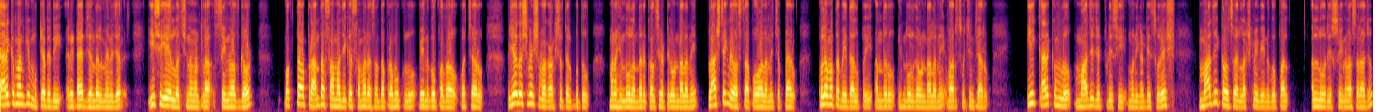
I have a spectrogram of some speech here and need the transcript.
కార్యక్రమానికి ముఖ్య అతిథి retired general manager ECAL Vachchinamatla Srinivas Goud వక్త ప్రాంత సామాజిక సమరసంత ప్రముఖులు వేణుగోపాలరావు వచ్చారు. విజయదశమి శుభాకాంక్షలు తెలుపుతూ మన హిందువులందరూ కలిసికట్టుగా ఉండాలని ప్లాస్టిక్ వ్యవస్థ పోవాలని చెప్పారు. కులమత భేదాలపై అందరూ హిందువులుగా ఉండాలని వారు సూచించారు. ఈ కార్యక్రమంలో మాజీ జడ్పీడీసీ మునిగంటి సురేష్ మాజీ కౌన్సిలర్ లక్ష్మీ వేణుగోపాల్ అల్లూరి శ్రీనివాసరాజు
